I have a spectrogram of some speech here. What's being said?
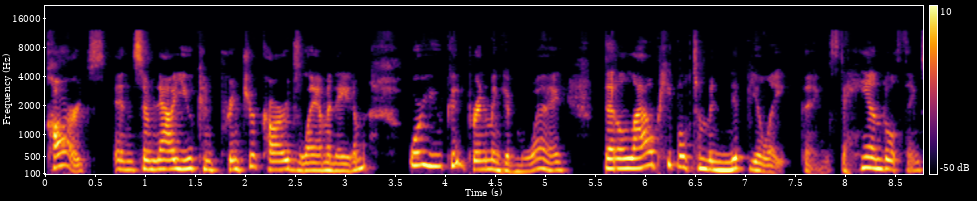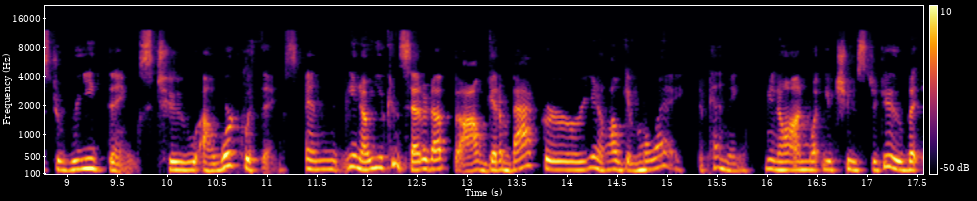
cards. And so now you can print your cards, laminate them, or you could print them and give them away that allow people to manipulate things, to handle things, to read things, to uh, work with things. And, you know, you can set it up, I'll get them back or, you know, I'll give them away, depending, you know, on what you choose to do. But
